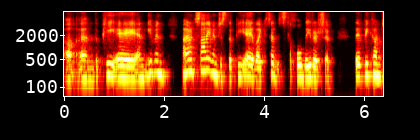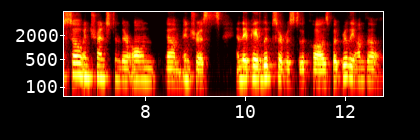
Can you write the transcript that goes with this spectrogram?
uh, and the PA and even it's not even just the PA. Like you said, it's the whole leadership. They've become so entrenched in their own um, interests and they pay lip service to the cause, but really on the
